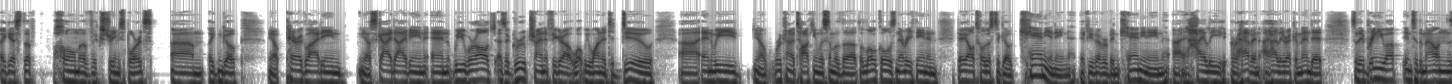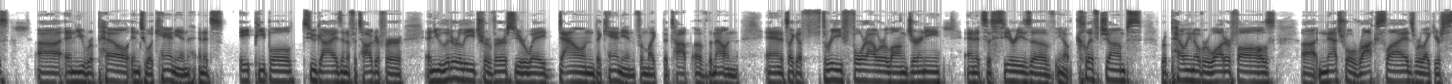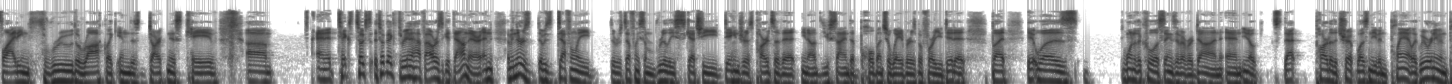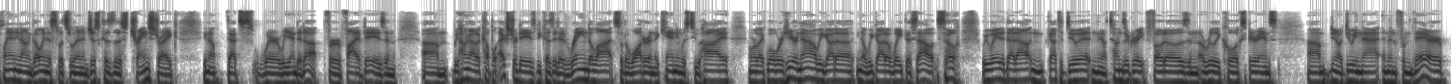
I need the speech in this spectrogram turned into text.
I guess the home of extreme sports. Um, you can go, you know, paragliding, you know, skydiving. And we were all as a group trying to figure out what we wanted to do. Uh, and we, you know, we're kind of talking with some of the, the locals and everything. And they all told us to go canyoning. If you've ever been canyoning, I highly, or haven't, I highly recommend it. So they bring you up into the mountains, uh, and you rappel into a canyon and it's, eight people, two guys and a photographer, and you literally traverse your way down the canyon from like the top of the mountain. And it's like a three, four hour long journey. And it's a series of, you know, cliff jumps, rappelling over waterfalls, uh, natural rock slides where like you're sliding through the rock, like in this darkness cave. Um, and it takes took it took like three and a half hours to get down there. And I mean, there was there was definitely there was definitely some really sketchy, dangerous parts of it. You know, you signed a whole bunch of waivers before you did it, but it was one of the coolest things I've ever done. And you know, that part of the trip wasn't even planned. Like we weren't even planning on going to Switzerland. And just because this train strike, you know, that's where we ended up for five days. And, um, we hung out a couple extra days because it had rained a lot. So the water in the canyon was too high. And we're like, well, we're here now. We gotta, you know, we gotta wait this out. So we waited that out and got to do it. And, you know, tons of great photos and a really cool experience. Um, you know, doing that. And then from there,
